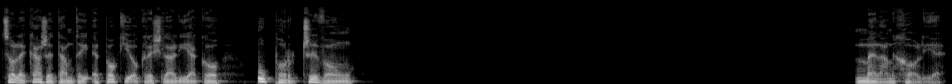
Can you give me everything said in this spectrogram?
co lekarze tamtej epoki określali jako uporczywą melancholię.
